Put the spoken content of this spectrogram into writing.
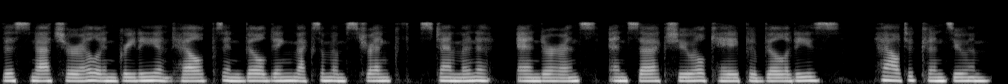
this natural ingredient helps in building maximum strength, stamina, endurance, and sexual capabilities. How to consume.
